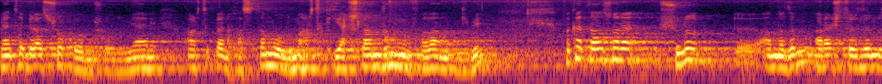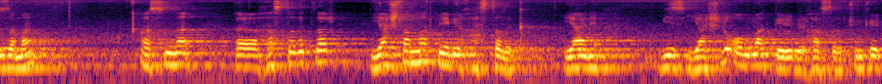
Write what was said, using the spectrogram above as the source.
Ben tabii biraz şok olmuş oldum. Yani artık ben hasta mı oldum, artık yaşlandım mı falan gibi. Fakat daha sonra şunu e, anladım araştırdığımız zaman aslında e, hastalıklar yaşlanmak bile bir hastalık. Yani biz yaşlı olmak bile bir hastalık. Çünkü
